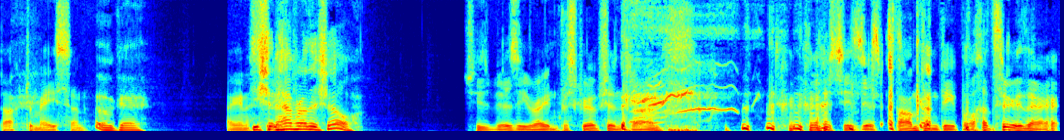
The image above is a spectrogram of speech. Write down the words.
Dr. Mason. Okay. I'm gonna. You should have her on the show. She's busy writing prescriptions, man. She's just pumping people through there.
